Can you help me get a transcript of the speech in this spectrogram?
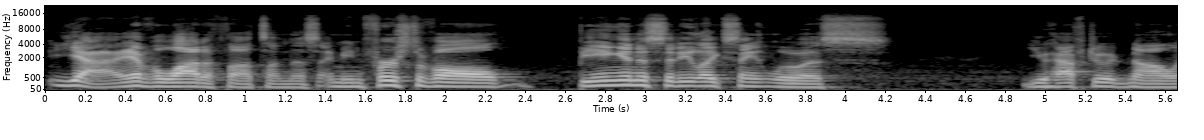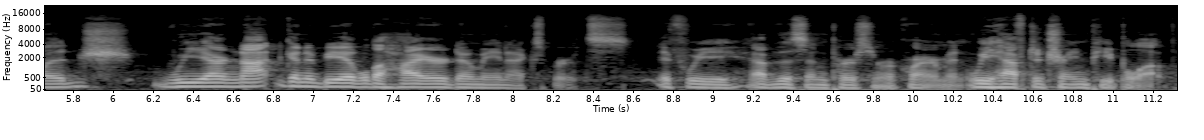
yeah, I have a lot of thoughts on this. I mean, first of all, being in a city like St. Louis, you have to acknowledge we are not going to be able to hire domain experts if we have this in-person requirement. We have to train people up,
